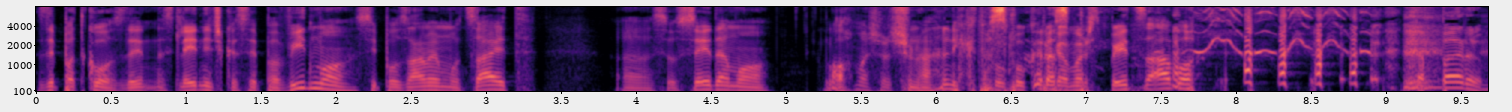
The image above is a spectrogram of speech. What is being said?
zdaj pa tako, zdaj naslednjič, ko se pa vidimo, si povzamemo cajt, uh, se usedemo, lahko imaš računalnik, pa spokaj ga imaš spet sabo. Ta prvi.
